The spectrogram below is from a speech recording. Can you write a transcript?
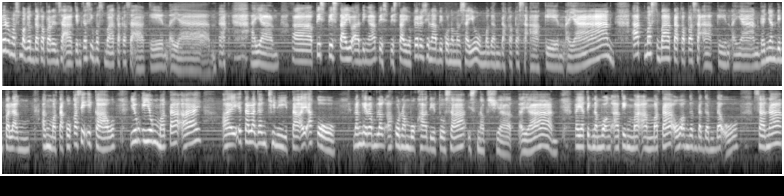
Pero mas maganda ka pa rin sa akin kasi mas bata ka sa akin. Ayan. Ayan. Uh, pis-pis tayo, adi nga. Pis-pis tayo. Pero sinabi ko naman sa'yo, maganda ka pa sa akin. Ayan. At mas bata ka pa sa akin. Ayan. Ganyan din pala ang, ang mata ko. Kasi ikaw, yung iyong mata ay ay eh, talagang chinita. Ay ako, nanghiram lang ako ng mukha dito sa snapshot. Ayan. Kaya tignan mo ang aking ma mata, oh, ang ganda-ganda, oh. Sana,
